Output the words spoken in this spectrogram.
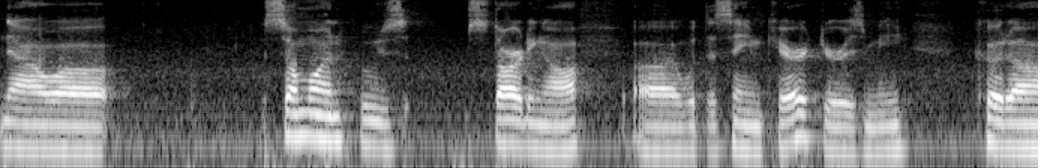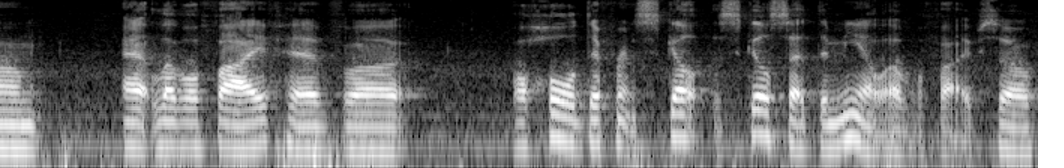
Now, uh, someone who's starting off uh, with the same character as me could, um, at level 5, have uh, a whole different skill, skill set than me at level 5. So,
